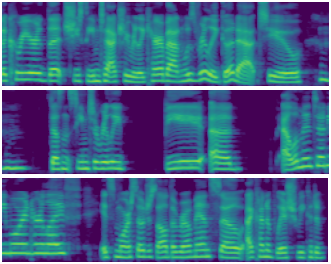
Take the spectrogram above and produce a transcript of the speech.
the career that she seemed to actually really care about and was really good at too, Mhm. doesn't seem to really be a element anymore in her life. It's more so just all the romance. So I kind of wish we could have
